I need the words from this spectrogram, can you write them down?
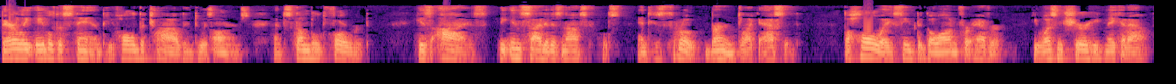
Barely able to stand, he hauled the child into his arms and stumbled forward. His eyes, the inside of his nostrils, and his throat burned like acid. The hallway seemed to go on forever. He wasn't sure he'd make it out.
